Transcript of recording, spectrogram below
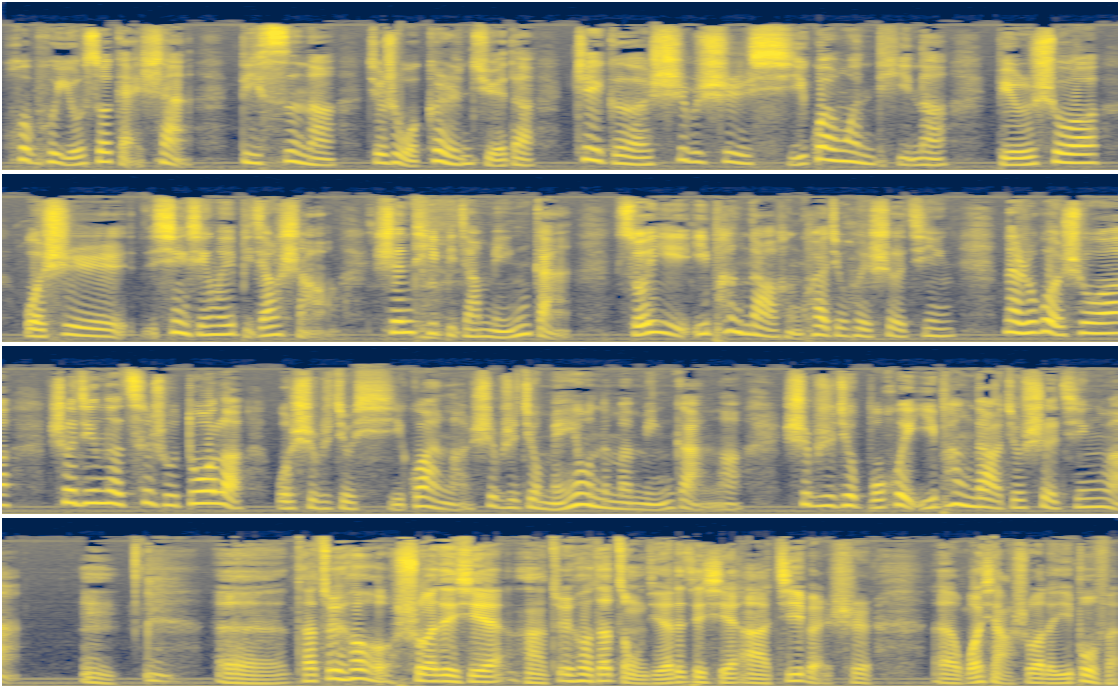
会不会有所改善？第四呢，就是我个人觉得这个是不是习惯问题呢？比如说，我是性行为比较少，身体比较敏感，所以一碰到很快就会射精。那如果说射精的次数多了，我是不是就习惯了？是不是就没有那么敏感了？是不是就不会一碰到就射精了？嗯嗯，呃，他最后说这些啊，最后他总结的这些啊，基本是呃我想说的一部分。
